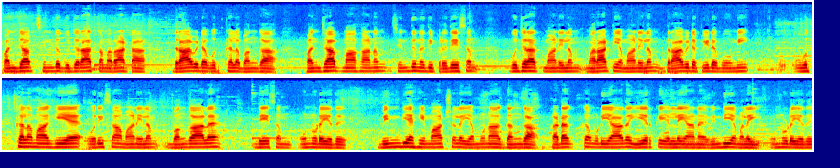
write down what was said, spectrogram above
பஞ்சாப் சிந்து குஜராத் மராட்டா திராவிட உத்கல பங்கா பஞ்சாப் மாகாணம் சிந்து நதி பிரதேசம் குஜராத் மாநிலம் மராட்டிய மாநிலம் திராவிட பீடபூமி உத்கலமாகிய ஒரிசா மாநிலம் வங்காள தேசம் உன்னுடையது. விந்திய ஹிமாச்சல யமுனா கங்கா கடக்க முடியாத இயற்கை எல்லையான விந்திய மலை உன்னுடையது.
